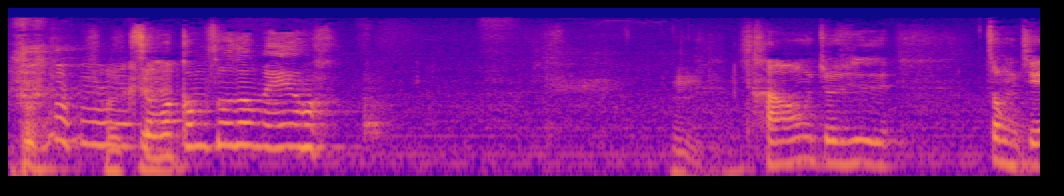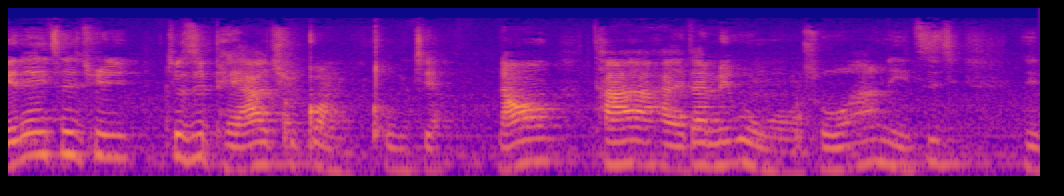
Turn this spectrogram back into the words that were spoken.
什么工作都没有。嗯，然后就是总结那一次去，就是陪他去逛哭家。然后他还在那边问我说：“啊，你自己，你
